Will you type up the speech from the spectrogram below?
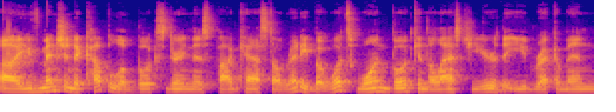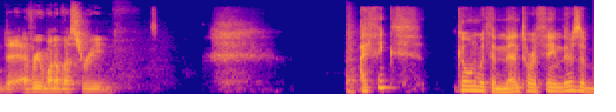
Uh, you've mentioned a couple of books during this podcast already, but what's one book in the last year that you'd recommend every one of us read? I think going with the mentor thing, there's a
